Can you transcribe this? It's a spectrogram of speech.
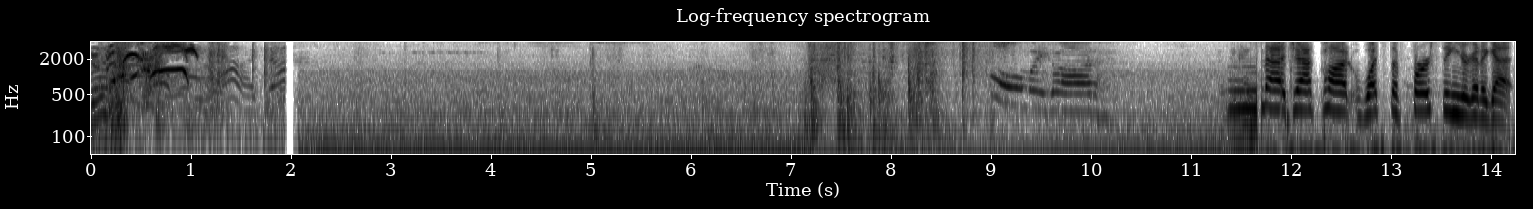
god. That jackpot, what's the first thing you're gonna get?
